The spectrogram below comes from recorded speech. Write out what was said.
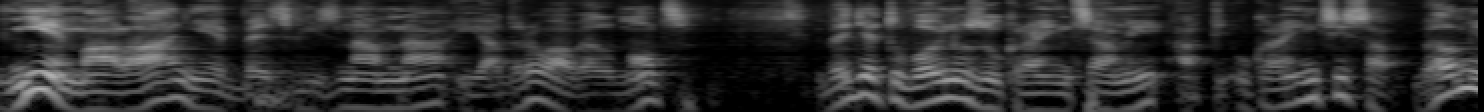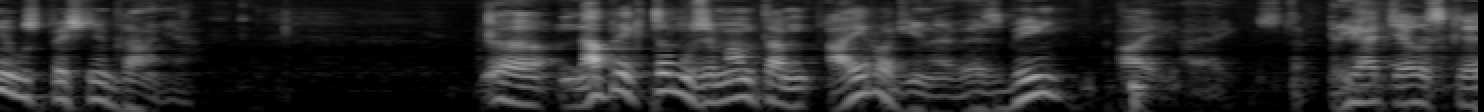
nie malá, nie bezvýznamná jadrová veľmoc vedie tú vojnu s Ukrajincami a tí Ukrajinci sa veľmi úspešne bránia. E, napriek tomu, že mám tam aj rodinné väzby, aj, aj priateľské,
